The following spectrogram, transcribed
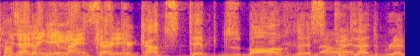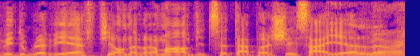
Quand, la ligne devient- mince, quand, tu sais. quand tu types du bord de Ben plus ouais. de la WWF puis on a vraiment envie de se tapocher sa gueule, Ben ouais.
